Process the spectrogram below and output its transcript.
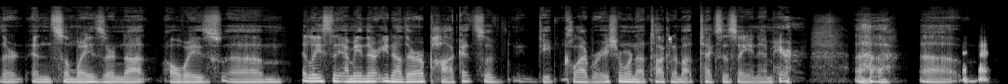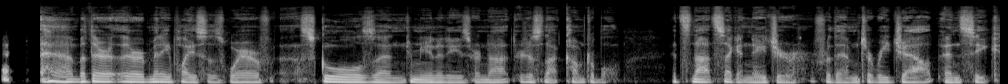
they're in some ways they're not always. Um, at least I mean there you know there are pockets of deep collaboration. We're not talking about Texas A and M here. Uh, uh, but there there are many places where schools and communities are not they're just not comfortable. It's not second nature for them to reach out and seek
